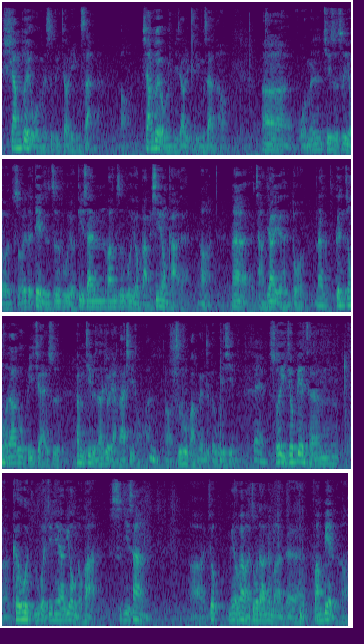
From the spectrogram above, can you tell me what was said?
相对我们是比较零散的啊，相对我们比较零散的哈。呃，我们其实是有所谓的电子支付，有第三方支付，有绑信用卡的啊。那厂家也很多。那跟中国大陆比起来是，他们基本上就两大系统嘛，啊，支付宝跟这个微信。对。所以就变成呃，客户如果今天要用的话，实际上啊就没有办法做到那么的方便啊。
